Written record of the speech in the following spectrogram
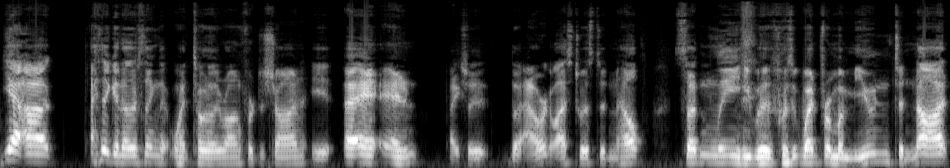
yeah, uh, I think another thing that went totally wrong for Deshawn, i- and, and actually the hourglass twist didn't help. Suddenly he was, was went from immune to not.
